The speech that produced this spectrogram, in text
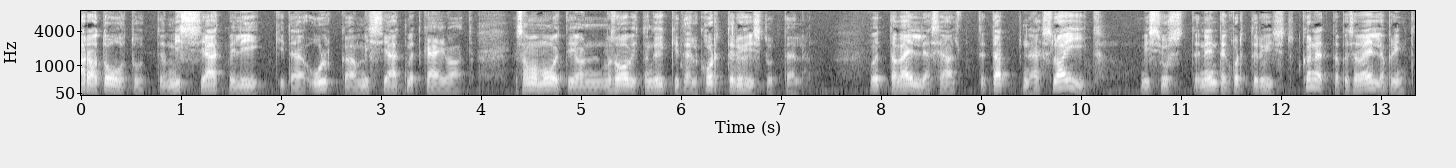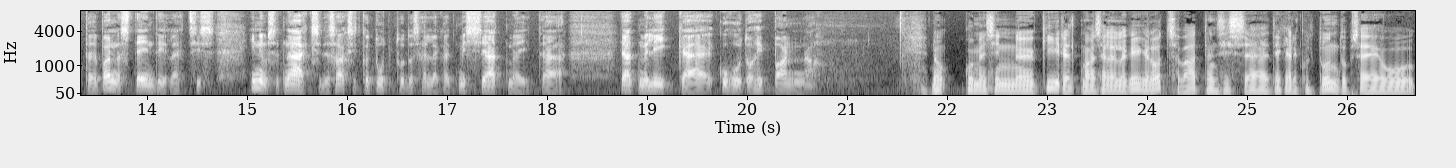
ära toodud, mis jäätmeliikide hulka mis jäätmed käivad. ja samamoodi on, ma soovitan kõikidel korteriühistutel võtta välja sealt täpne slaid, mis just nende korteriühistut kõnetab ja see välja printida ja panna stendile, et siis inimesed näeksid ja saaksid ka tutvuda sellega, et mis jäätmeid, jäätmeliike kuhu tohib panna. No kui me siin kiirelt ma sellele kõigele otsa vaatan, siis tegelikult tundub see ju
